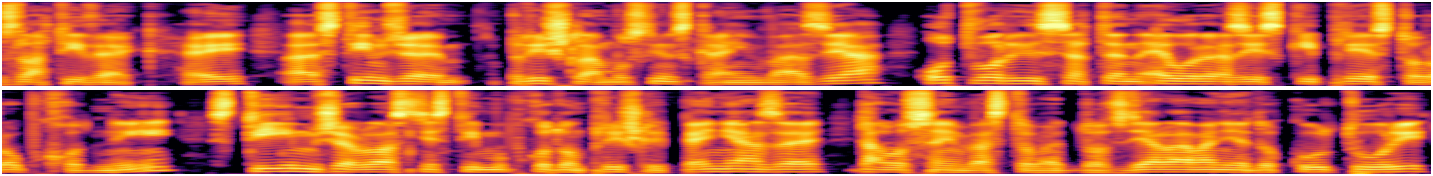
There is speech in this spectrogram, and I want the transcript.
zlatý vek. Hej. A s tým, že prišla muslimská invázia, otvoril sa ten eurazijský priestor obchodný s tým, že vlastne s tým obchodom prišli peniaze, dalo sa investovať do vzdelávania, do kultúry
